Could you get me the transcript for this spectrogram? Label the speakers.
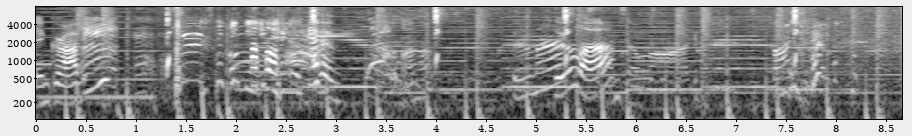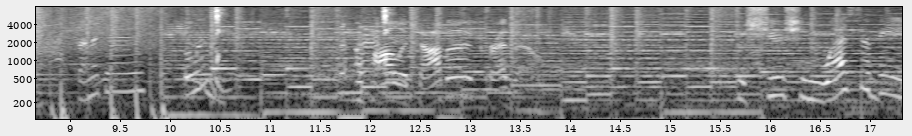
Speaker 1: And Gravi. Gibbs.
Speaker 2: Buma.
Speaker 1: Sula.
Speaker 2: Samsamog. Bondu. Seneke. Bumi.
Speaker 1: Apala Chaba, Crezo.
Speaker 3: Kushushi Wesabi.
